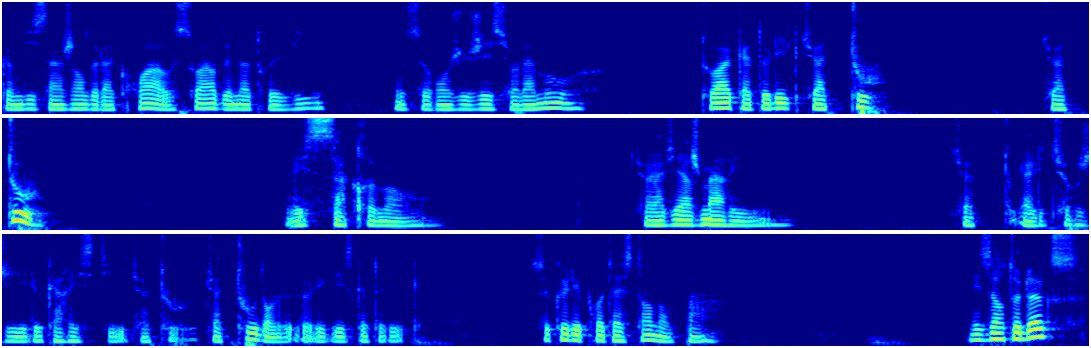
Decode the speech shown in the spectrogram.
comme dit Saint Jean de la Croix, au soir de notre vie, nous serons jugés sur l'amour. Toi, catholique, tu as tout. Tu as tout. Les sacrements. Tu as la Vierge Marie, tu as toute la liturgie, l'Eucharistie, tu as tout, tu as tout dans l'Église catholique. Ce que les protestants n'ont pas. Les orthodoxes,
